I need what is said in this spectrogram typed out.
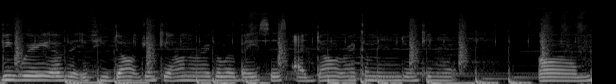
Be wary of it if you don't drink it on a regular basis. I don't recommend drinking it um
